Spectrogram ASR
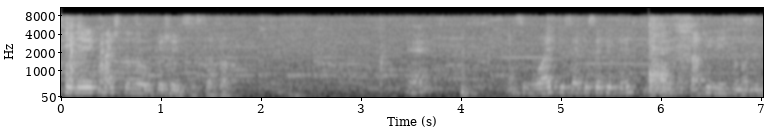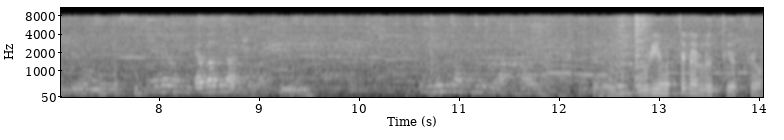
সেটাই খাস তো বেশ হয়েছে সাফা হ্যাঁ? আচ্ছা বয় পিসা পিসা খেতে কাঠি নেই কোনো দিন কিরম গেছে ডাবল কাটবো হুম। পুরি হচ্ছে না লুচি হচ্ছে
